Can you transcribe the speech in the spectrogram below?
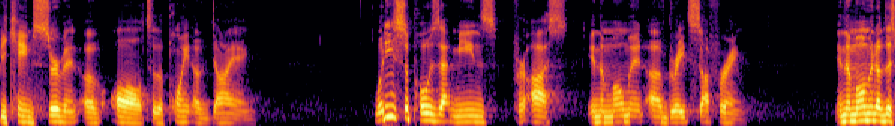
became servant of all to the point of dying. What do you suppose that means for us in the moment of great suffering? in the moment of this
